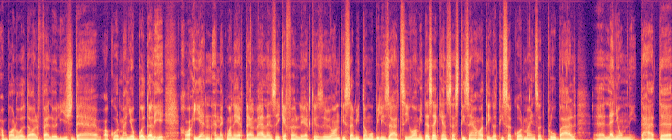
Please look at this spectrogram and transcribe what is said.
a baloldal felől is, de a kormány jobboldali, ha ilyen, ennek van értelme ellenzéke felől érkező antiszemita mobilizáció, amit 1916-ig a Tisza kormányzat próbál e, lenyomni. Tehát e,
